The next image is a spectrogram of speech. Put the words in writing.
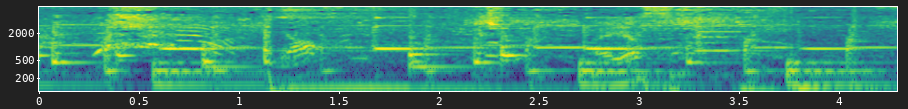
Panjang mas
